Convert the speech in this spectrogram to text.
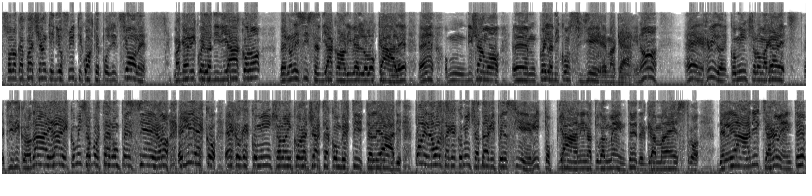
sono capaci anche di offrirti qualche posizione, magari quella di diacono, beh non esiste il diacono a livello locale, eh? Mm, diciamo ehm, quella di consigliere magari, no? Eh, capito? Cominciano magari, ti dicono, dai, dai, comincia a portare un pensiero, no? E lì ecco, ecco che cominciano a incoraggiarti a convertirti alle Adi. Poi una volta che comincia a dare i pensieri, toppiani naturalmente, del gran maestro delle Adi, chiaramente,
